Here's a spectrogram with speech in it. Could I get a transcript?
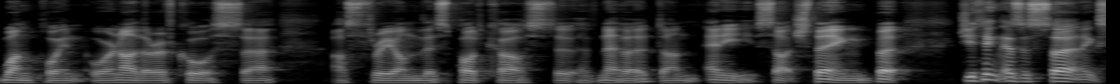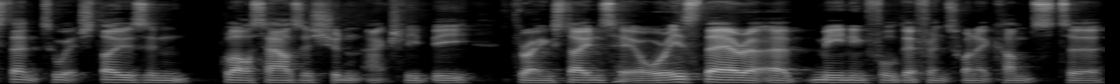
one point or another. Of course, uh, us three on this podcast have never done any such thing. But do you think there's a certain extent to which those in glass houses shouldn't actually be throwing stones here? Or is there a, a meaningful difference when it comes to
